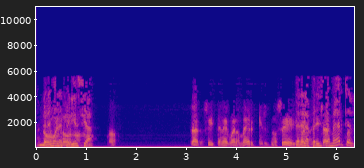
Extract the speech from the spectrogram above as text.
Tenemos la experiencia Claro, sí, tener, bueno, Merkel, no sé. Tener la experiencia Merkel.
